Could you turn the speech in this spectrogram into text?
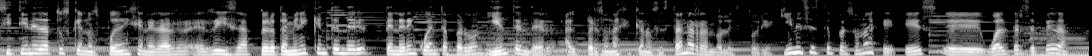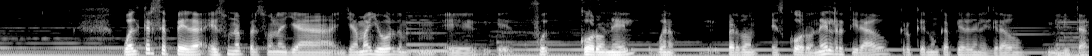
Sí tiene datos que nos pueden generar eh, risa, pero también hay que entender, tener en cuenta, perdón, y entender al personaje que nos está narrando la historia. ¿Quién es este personaje? Es Walter Cepeda Walter Cepeda es una persona ya, ya mayor, mm, eh, eh, fue coronel, bueno, eh, perdón, es coronel retirado, creo que nunca pierden el grado militar,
